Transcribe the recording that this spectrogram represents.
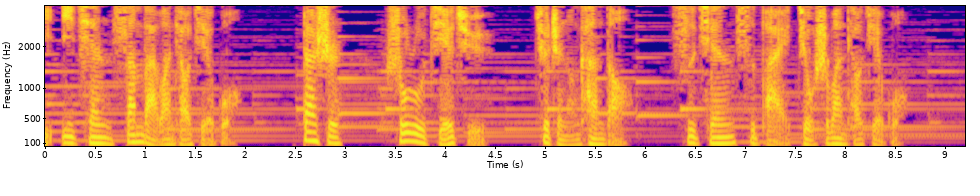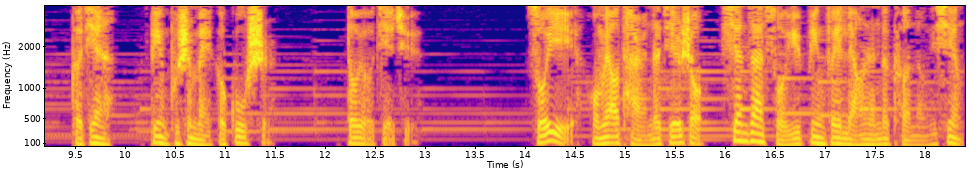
亿一千三百万条结果，但是输入结局，却只能看到。四千四百九十万条结果，可见，并不是每个故事都有结局。所以，我们要坦然的接受现在所遇并非良人的可能性，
